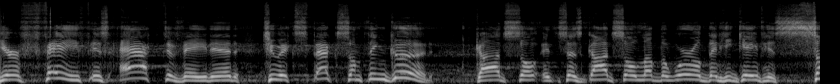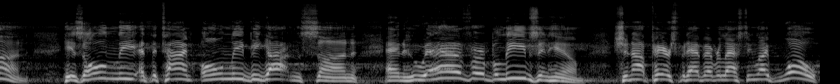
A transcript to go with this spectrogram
your faith is activated to expect something good. God so it says God so loved the world that he gave his son. his only, at the time, only begotten Son, and whoever believes in him should not perish but have everlasting life. Whoa,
